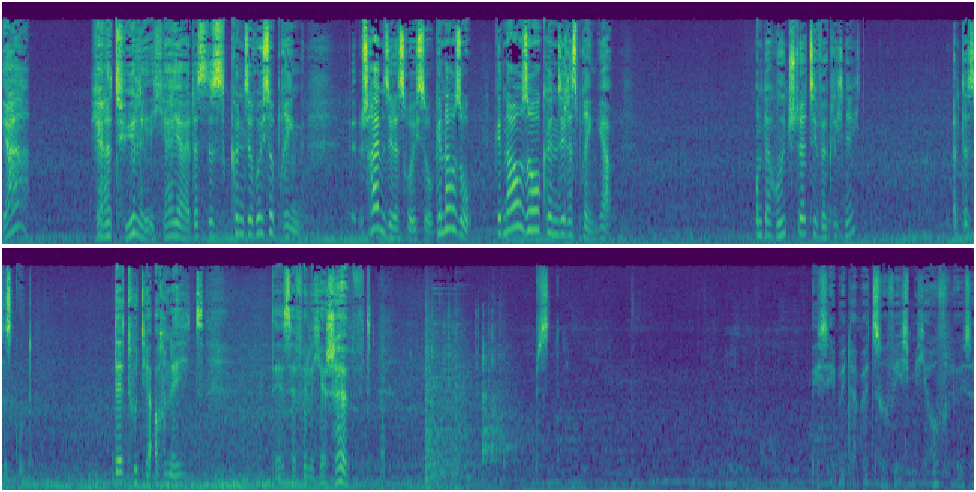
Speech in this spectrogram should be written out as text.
Ja, ja, natürlich. Ja, ja, das, das können Sie ruhig so bringen. Äh, schreiben Sie das ruhig so. Genau so. Genau so können Sie das bringen, ja. Und der Hund stört Sie wirklich nicht? Äh, das ist gut. Der tut ja auch nichts. Der ist ja völlig erschöpft. Psst. Ich sehe mir dabei zu, wie ich mich auflöse.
